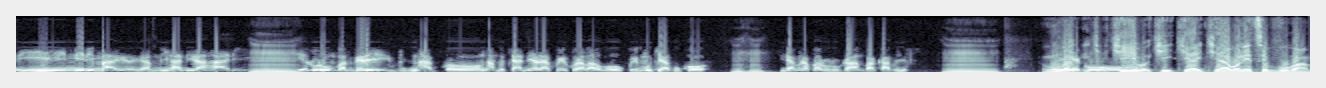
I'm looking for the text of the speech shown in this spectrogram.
Iyi mirima ya mihana irahari Mm. rero urumva mbere nka mucyane yarakwiye kurabaho bokwimukira kuko Mhm. ndabona ko ari urugamba kabisa. Mm. Kihabonetse vuba.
